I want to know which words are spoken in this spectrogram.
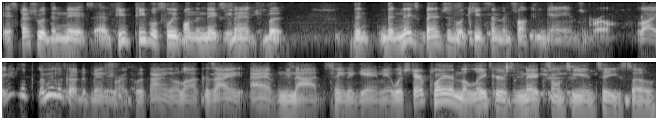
especially with the Knicks. Uh, pe- people sleep on the Knicks bench, but the the Knicks bench is what keeps them in fucking games, bro. Let Like, me look. Let me look up the bench right quick. I ain't gonna lie, because I I have not seen a game yet. Which they're playing the Lakers next on TNT. So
